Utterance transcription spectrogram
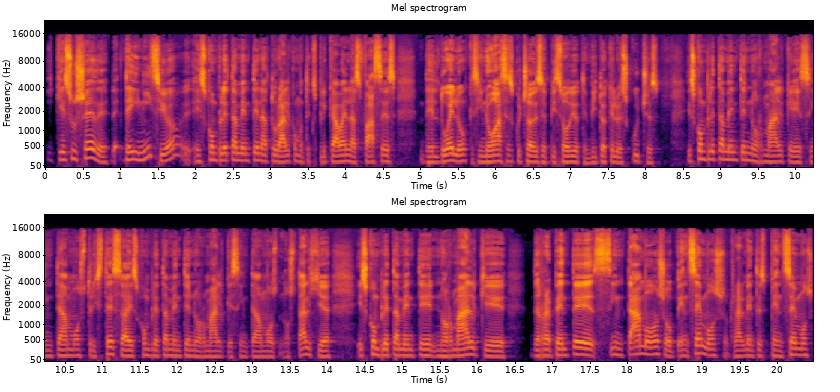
¿Y qué sucede? De, inicio es completamente natural, como te explicaba en las fases del duelo, que si no has escuchado ese episodio te invito a que lo escuches. Es completamente normal que sintamos tristeza, es completamente normal que sintamos nostalgia, es completamente normal que de repente sintamos o pensemos, realmente pensemos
